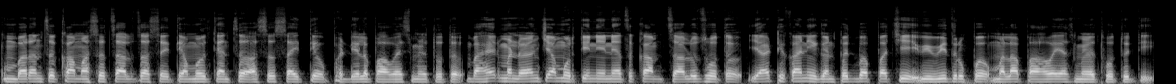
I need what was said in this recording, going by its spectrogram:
कुंभारांचं काम असं चालूच असे त्यामुळे त्यांचं असं साहित्य पडलेलं पाहावयास मिळत होतं. बाहेर मंडळांच्या मूर्ती नेण्याचं काम चालूच होतं. या ठिकाणी गणपती बाप्पाची विविध रूपं मला पाहावयास मिळत होत होती.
